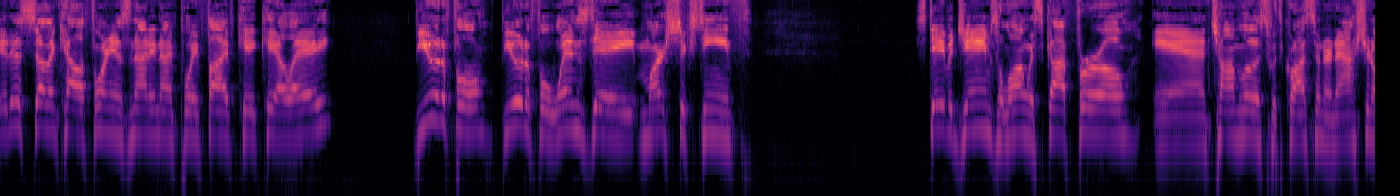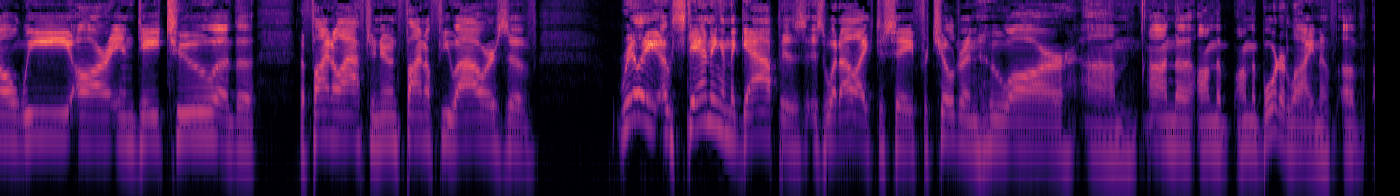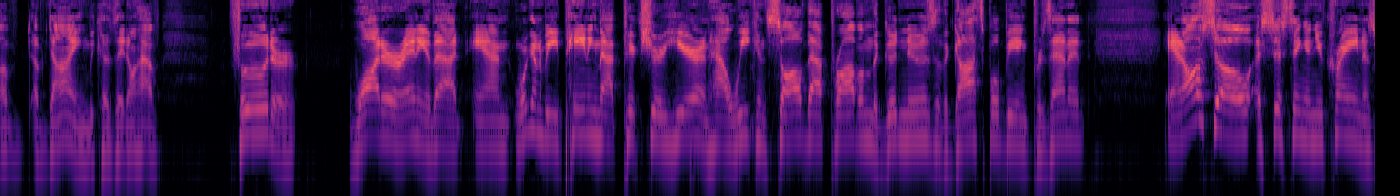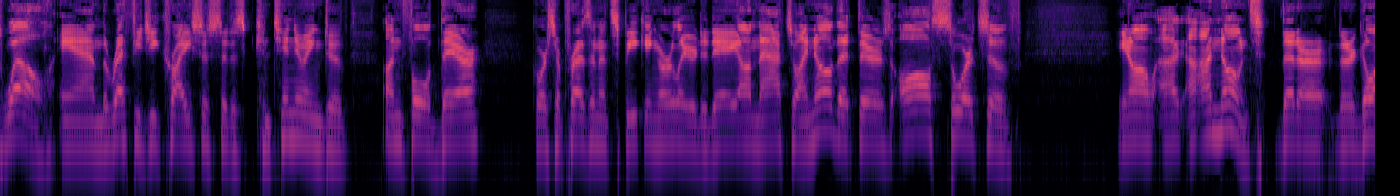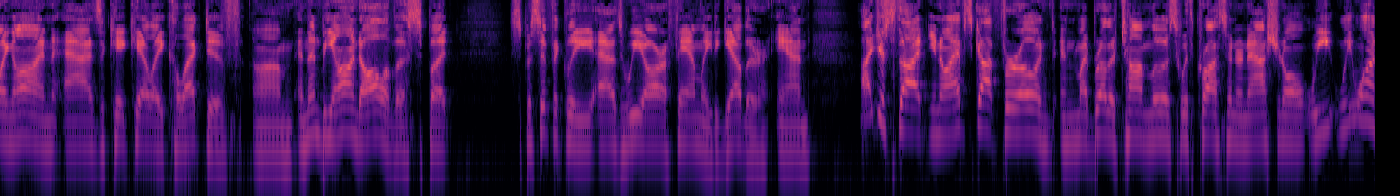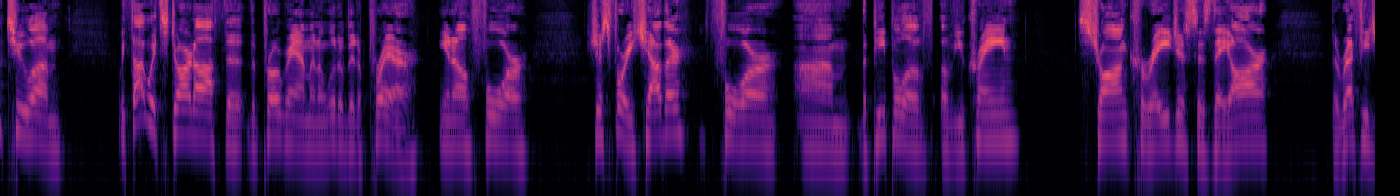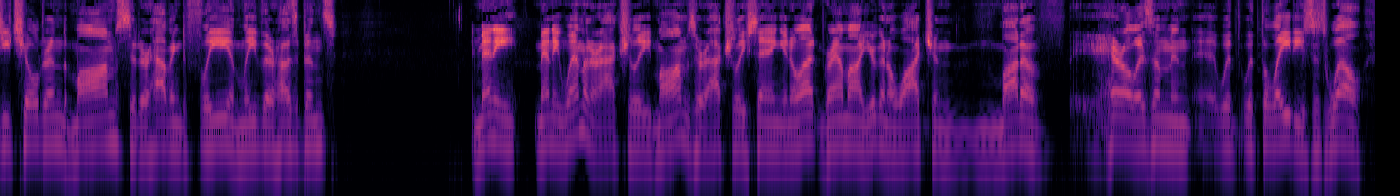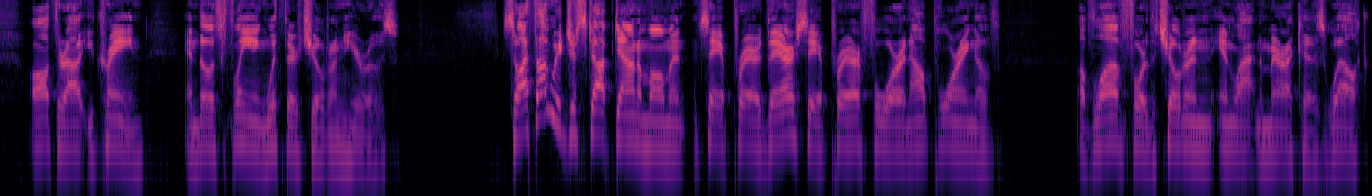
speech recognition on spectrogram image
It is Southern California's 99.5 KKLA. Beautiful, beautiful Wednesday, March 16th. It's David James along with Scott Furrow and Tom Lewis with Cross International. We are in day two of the, the final afternoon, final few hours of really standing in the gap is, is what I like to say for children who are um, on the on the on the borderline of, of, of, of dying because they don't have food or water or any of that. And we're going to be painting that picture here and how we can solve that problem, the good news of the gospel being presented, and also assisting in Ukraine as well and the refugee crisis that is continuing to unfold there. Of course, our president speaking earlier today on that. So I know that there's all sorts of you know, uh, unknowns that are that are going on as a KKLA collective, um, and then beyond all of us. But specifically as we are a family together. And I just thought, you know, I have Scott Furrow and, and my brother Tom Lewis with Cross International. We we want to um, we thought we'd start off the, the program in a little bit of prayer, you know, for just for each other, for um, the people of, of Ukraine, strong, courageous as they are, the refugee children, the moms that are having to flee and leave their husbands and many many women are actually moms are actually saying, you know what, Grandma, you're going to watch and a lot of heroism and uh, with with the ladies as well, all throughout Ukraine, and those fleeing with their children, heroes. So I thought we'd just stop down a moment and say a prayer there, say a prayer for an outpouring of of love for the children in Latin America as well.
